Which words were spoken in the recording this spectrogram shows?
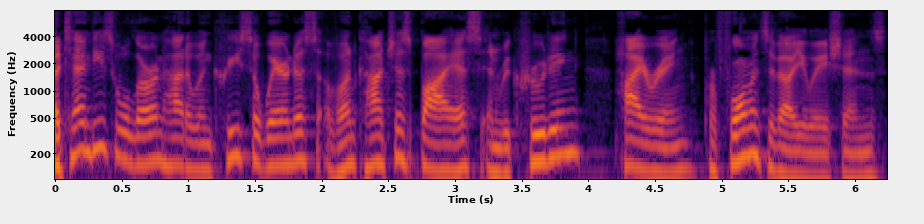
Attendees will learn how to increase awareness of unconscious bias in recruiting, hiring, performance evaluations,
